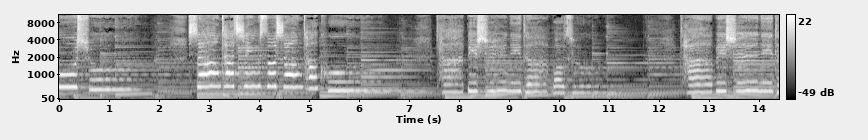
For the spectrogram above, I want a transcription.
无数，向他倾诉，向他哭，他必是你的宝足，他必是你的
